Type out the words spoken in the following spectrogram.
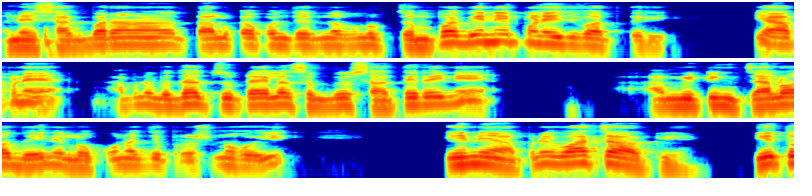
અને સાગબારાના તાલુકા પંચાયતના પ્રમુખ ચંપાબેને પણ એ જ વાત કરી કે આપણે આપણે બધા ચૂંટાયેલા સભ્યો સાથે રહીને આ મિટિંગ ચાલવા દઈને લોકોના જે પ્રશ્નો હોય એને આપણે વાચા આપીએ. એ તો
